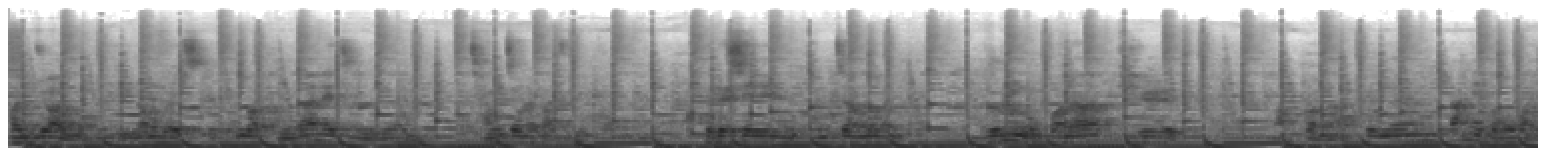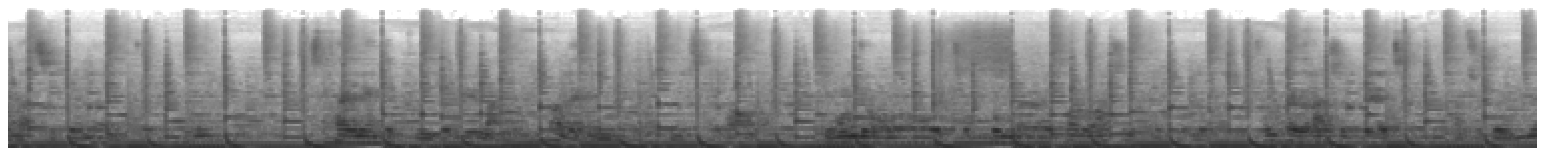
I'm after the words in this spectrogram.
건조한 물 이런 거 있을 때 좀 더 간단해지는 장점을 가지고 있거든요. 그 대신 단점은 물을 묻거나 비를 맞거나 또는 땀이 너무 많이 났을 때는 스타일링 제품들이 많이 흘러내리는 좀 있어서 기본적으로 제품을 선호하실 때 선택을 하실 때 제품 가지고 있는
